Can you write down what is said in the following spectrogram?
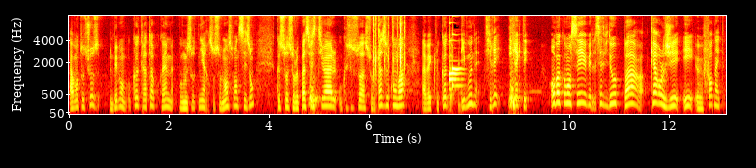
Avant toute chose, n'oubliez pas mon code créateur pour quand même pour me soutenir sur son lancement de saison, que ce soit sur le pass festival ou que ce soit sur le pass de combat avec le code Limoon-YT. On va commencer cette vidéo par Carol G et euh, Fortnite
